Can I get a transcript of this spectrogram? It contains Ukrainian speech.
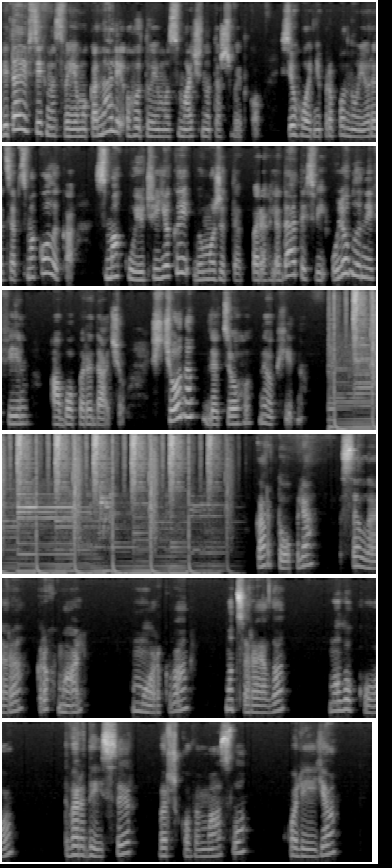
Вітаю всіх на своєму каналі Готуємо смачно та швидко. Сьогодні пропоную рецепт смаколика, смакуючи який ви можете переглядати свій улюблений фільм або передачу. Що нам для цього необхідно? Картопля, селера, крохмаль, морква, моцарелла, молоко, твердий сир, вершкове масло, олія,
